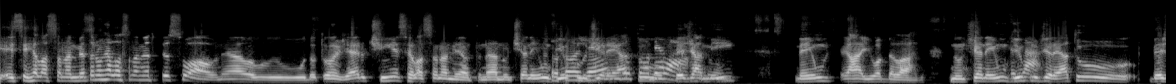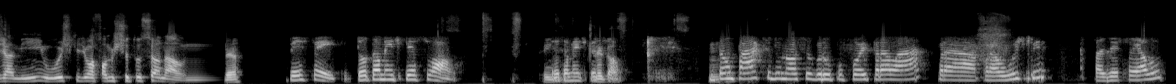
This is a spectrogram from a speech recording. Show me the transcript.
esse relacionamento era um relacionamento pessoal, né? O, o Dr. Rogério tinha esse relacionamento, né? Não tinha nenhum vínculo Rogério direto Benjamin, nenhum. Ah, e o Abelardo. Não tinha nenhum Exato. vínculo direto Benjamin e USC de uma forma institucional, né? Perfeito, totalmente pessoal. Entendi. Totalmente pessoal. Legal. Então, uhum. parte do nosso grupo foi para lá, para a USP, fazer fellow.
